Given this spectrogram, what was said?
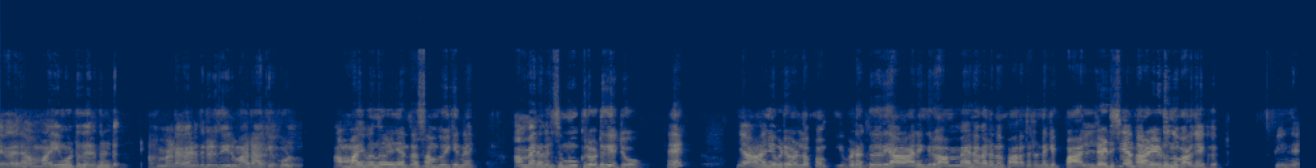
ഏതായാലും അമ്മായി ഇങ്ങോട്ട് വരുന്നുണ്ട്. അമ്മയുടെ കാര്യത്തിൽ ഒരു തീരുമാനം ആക്കിക്കോളൂ അമ്മായി വന്നു കഴിഞ്ഞാൽ എന്താ സംഭവിക്കുന്നത് അമ്മേനെ വലിച്ച് മൂക്കിലോട്ട് കയറ്റുമോ ഏ? ഞാൻ ഇവിടെ ഉള്ളപ്പം ഇവിടെ കയറി ആരെങ്കിലും അമ്മേനെ വല്ലതും പറഞ്ഞിട്ടുണ്ടെങ്കിൽ പല്ലടിച്ച് ഞാൻ താഴെ ഇടുന്നു പറഞ്ഞേക്ക്. പിന്നെ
